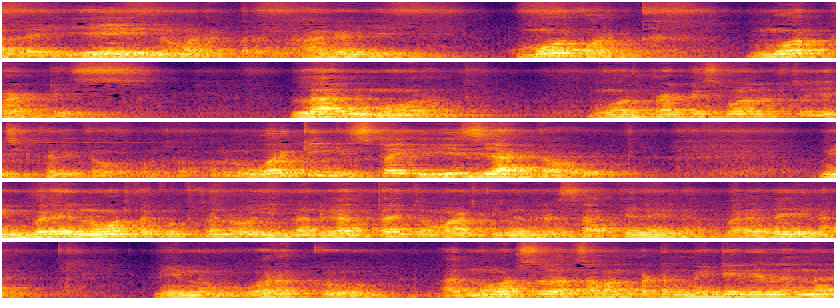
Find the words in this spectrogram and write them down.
ಅಂದರೆ ಏನು ಮಾಡೋಕ್ಕೆ ಬರಲ್ಲ. ಹಾಗಾಗಿ more work more practice learn more ಅಂತ. ಮೋರ್ ಪ್ರಾಕ್ಟೀಸ್ ಮಾಡಿದಷ್ಟು ಹೆಚ್ಚು ಕಲಿತಾ ಹೋಗ್ಬೋದು ಆಮೇಲೆ ವರ್ಕಿಂಗ್ ಸ್ಟೈಲ್ ಈಸಿ ಆಗ್ತಾ ಹೋಗುತ್ತೆ. ನೀನು ಬರೀ ನೋಡ್ತಾ ಕೂತ್ಕೊಂಡು, ಇದು ನನಗೆ ಅರ್ಥ ಆಯ್ತು ಮಾಡ್ತೀನಿ ಅಂದರೆ ಸಾಧ್ಯನೇ ಇಲ್ಲ, ಬರೋದೇ ಇಲ್ಲ. ನೀನು ವರ್ಕು ಆ ನೋಟ್ಸು ಅದು ಸಂಬಂಧಪಟ್ಟ ಮೆಟೀರಿಯಲನ್ನು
